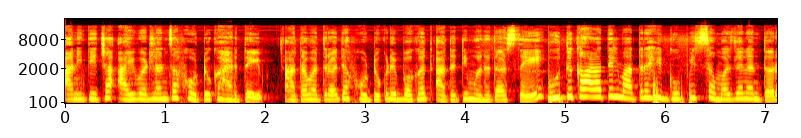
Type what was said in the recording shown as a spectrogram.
आणि तिच्या आईवडिलांचा फोटो काढते. आता मात्र त्या फोटोकडे बघत आता ती म्हणत असते भूतकाळातील मात्र हे गुपित समजल्यानंतर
